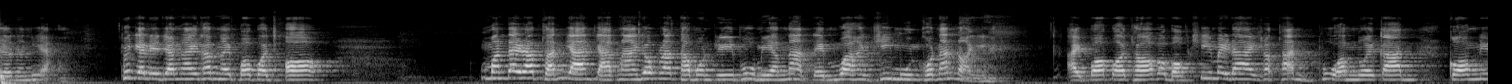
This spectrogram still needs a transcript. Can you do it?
แล้วนะเนี่ยทุจริตยังไงครับในปปชมันได้รับสัญญาณจากนายกรัฐมนตรีผู้มีอำนาจเต็มว่าให้ชี้มูลคนนั้นหน่อย ไอ้ปปชก็บอกชี้ไม่ได้ครับท่านผู้อำนวยการกองนิ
